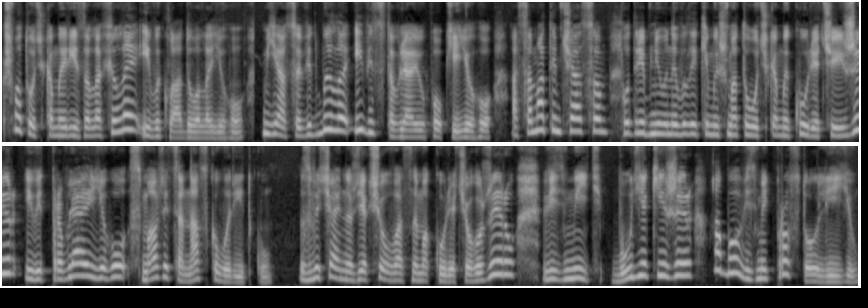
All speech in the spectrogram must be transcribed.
шматочками різала філе і викладувала його. М'ясо відбила і відставляю поки його. А сама тим часом подрібнюю невеликими шматочками курячий жир і відправляю його смажиться на сковорідку. Звичайно ж, якщо у вас нема курячого жиру, візьміть будь-який жир або візьміть просто олію.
